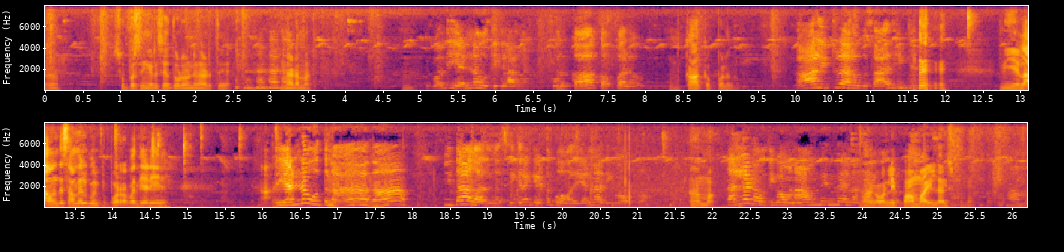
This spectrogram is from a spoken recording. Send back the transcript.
ஆ. சூப்பர் சிங்கர் சேர்த்து விட வேண்டியதான் அடுத்து மேடமை. இப்போ வந்து எண்ணெய் ஊத்திக்கலாங்க. ஒரு கா கப் அளவு. கா கப் அளவு. கால் லிட்டர் அளவுக்கு சாரி நீ எல்லாம் வந்து சமையல் குறிப்பு போடுற பத்தியாடி? எண்ணெய் ஊத்துனா அதான் இதாகாதுங்க. சீக்கிரம் கெட்டு போகாது. எண்ணெய் அதிகமா ஊற்றுவோம் ஆமாம் நல்லெண்ணெய் ஊத்திக்கோங்க. நான் வந்து இந்த எண்ணெய் தான் நாங்கள் ஒன்லி பாம் ஆயில் தான் யூஸ் பண்ணுவோம். ஆமா.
